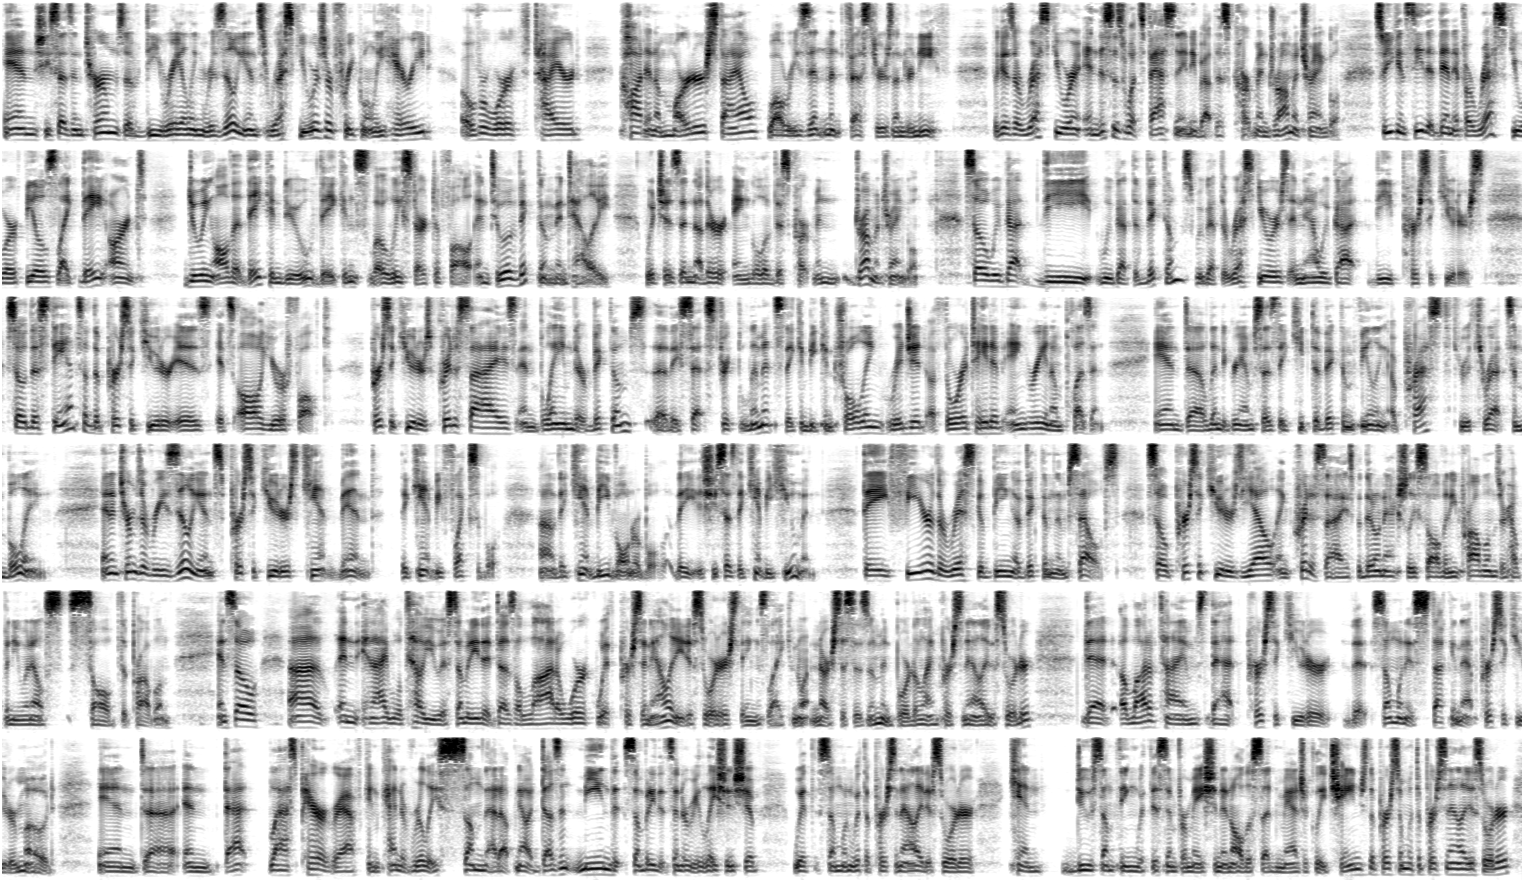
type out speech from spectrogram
And she says, in terms of derailing resilience, rescuers are frequently harried, overworked, tired, caught in a martyr style while resentment festers underneath. Because a rescuer, and this is what's fascinating about this Karpman drama triangle. So you can see that then if a rescuer feels like they aren't doing all that they can do, they can slowly start to fall into a victim mentality, which is another angle of this Karpman drama triangle. So we've got the we've got the victims, we've got the rescuers, and now we've got the persecutors. So the stance of the persecutor is it's all your fault. Persecutors criticize and blame their victims. Uh, they set strict limits. They can be controlling, rigid, authoritative, angry, and unpleasant. And uh, Linda Graham says they keep the victim feeling oppressed through threats and bullying. And in terms of resilience, persecutors can't bend. They can't be flexible. Uh, they can't be vulnerable. They, she says they can't be human. They fear the risk of being a victim themselves. So persecutors yell and criticize, but they don't actually solve any problems or help anyone else solve the problem. And so, uh, and, and I will tell you, as somebody that does a lot of work with personality disorders, things like narcissism and borderline personality disorder, that a lot of times that persecutor, that someone is stuck in that persecutor mode, and uh, and that last paragraph can kind of really sum that up. Now, it doesn't mean that somebody that's in a relationship with someone with a personality disorder can do something with this information and all of a sudden magically change the person with the personality disorder.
